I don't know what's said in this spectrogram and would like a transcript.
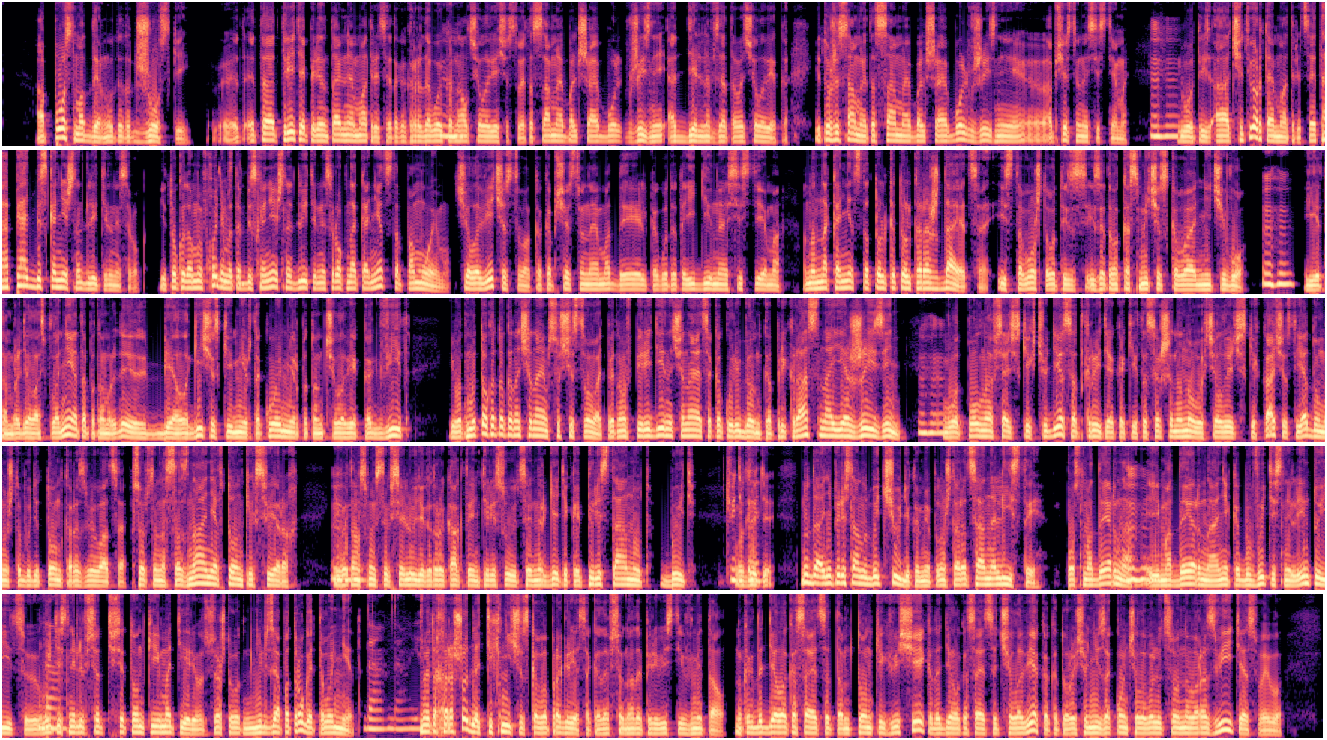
А постмодерн, вот этот жесткий, это, это третья перинатальная матрица, это как родовой Мгм. канал человечества, это самая большая боль в жизни отдельно взятого человека. И то же самое, это самая большая боль в жизни э, общественной системы. Мгм. Вот. и- а четвертая матрица – это опять бесконечно длительный срок. И то, куда мы входим, это бесконечно длительный срок. Наконец-то, по-моему, человечество, как общественная модель, как вот эта единая система, оно наконец-то только-только рождается из того, что вот из, из этого космического ничего. Мгм. И там родилась планета, потом биологический мир, такой мир, потом человек как вид. И вот мы только-только начинаем существовать. Поэтому впереди начинается, как у ребенка, прекрасная жизнь. Мгм. Вот, полная всяческих чудес, открытие каких-то совершенно новых человеческих качеств. Я думаю, что будет тонко развиваться, собственно, сознание в тонких сферах. И в Мгм. этом смысле все люди, которые как-то интересуются энергетикой, перестанут быть вот Чудиками. эти, ну да, они перестанут быть чудиками, потому что рационалисты постмодерна Мгм. и модерна, они как бы вытеснили интуицию, Да. вытеснили все, все тонкие материи. Вот все, что вот нельзя потрогать, того нет. Да, да. есть Ну, это такое. хорошо для технического прогресса, когда все надо перевести в металл. Но когда дело касается там тонких вещей, когда дело касается человека, который еще не закончил эволюционного развития своего,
